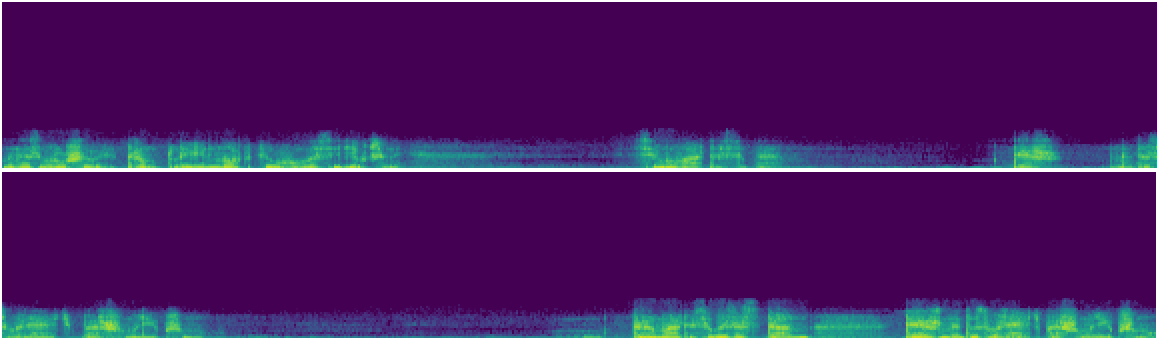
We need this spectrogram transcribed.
Мене зворушили тремтливі нотки в голосі дівчини. Цілувати себе теж не дозволяють першому ліпшому. Тримати себе за стан теж не дозволяють першому ліпшому.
